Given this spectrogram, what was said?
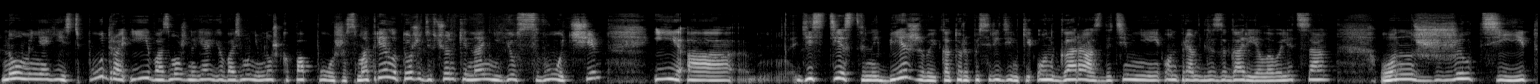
но у меня есть пудра, и, возможно, я ее возьму немножко попозже. Смотрела тоже, девчонки, на нее сводчи, и а, естественный бежевый, который посерединке, он гораздо темнее, он прям для загорелого лица, он желтит,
